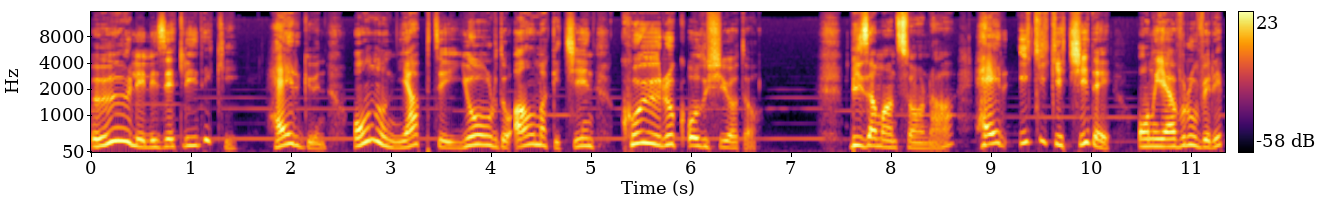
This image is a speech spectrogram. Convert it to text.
öyle lezzetliydi ki her gün onun yaptığı yoğurdu almak için kuyruk oluşuyordu. Bir zaman sonra her iki keçi de ona yavru verip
